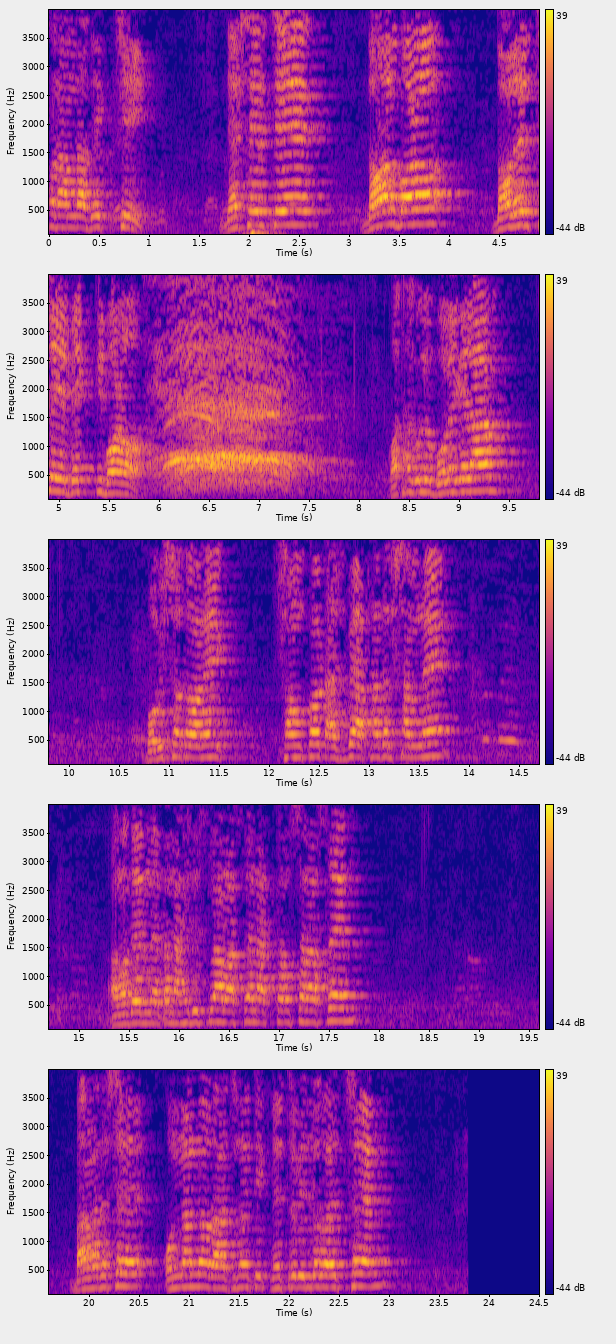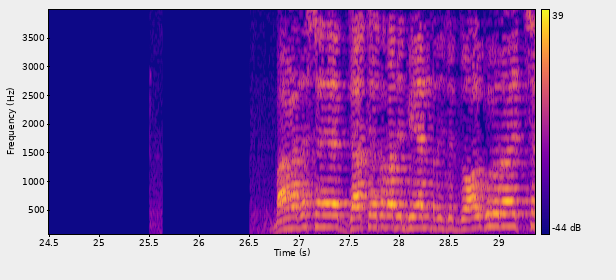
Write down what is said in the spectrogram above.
এখন আমরা দেখছি, দেশের চেয়ে দল বড়, দলের চেয়ে ব্যক্তি বড়। কথাগুলো বলে গেলাম। ভবিষ্যতে অনেক সংকট আসবে আপনাদের সামনে। আমাদের নেতা নাহিদ ইসলাম আছেন, আক্তার হোসেন আছেন। বাংলাদেশে অন্যান্য রাজনৈতিক নেতৃবৃন্দ রয়েছেন। বাংলাদেশে জাতীয়তাবাদী বিএনপির যে দলগুলো রয়েছে,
